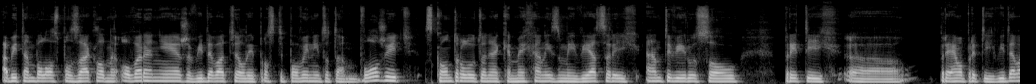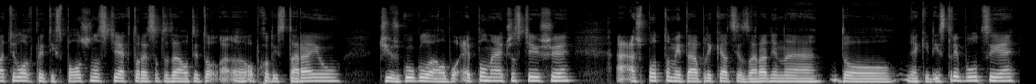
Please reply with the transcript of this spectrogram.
aby tam bolo aspoň základné overenie, že vydavateľ je proste povinný to tam vložiť, skontrolujú to nejaké mechanizmy viacerých antivírusov pri tých, priamo pri tých vydavateľoch, pri tých spoločnostiach, ktoré sa teda o tieto obchody starajú, či už Google alebo Apple najčastejšie a až potom je tá aplikácia zaradená do nejakej distribúcie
